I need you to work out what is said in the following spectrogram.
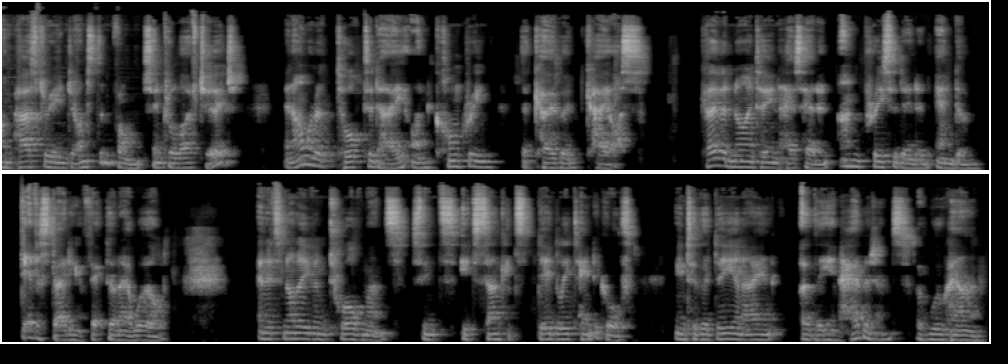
I'm Pastor Ian Johnston from Central Life Church, and I want to talk today on conquering the COVID chaos. COVID 19 has had an unprecedented and devastating effect on our world. And it's not even 12 months since it sunk its deadly tentacles into the DNA of the inhabitants of Wuhan.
